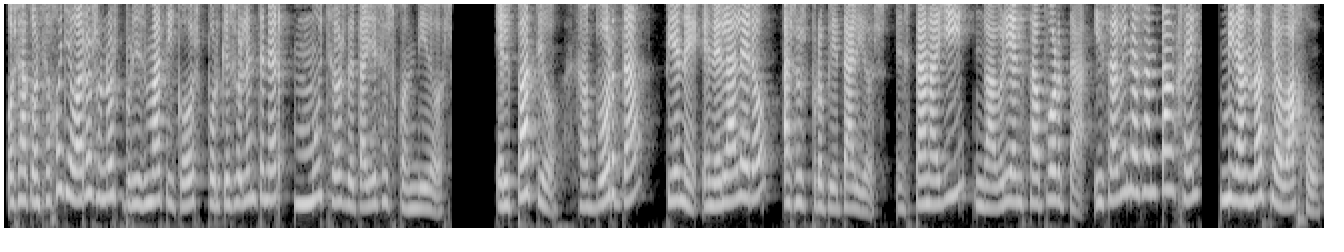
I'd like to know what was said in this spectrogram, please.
os aconsejo llevaros unos prismáticos porque suelen tener muchos detalles escondidos. El patio Zaporta tiene en el alero a sus propietarios. Están allí Gabriel Zaporta y Sabina Santángel mirando hacia abajo.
